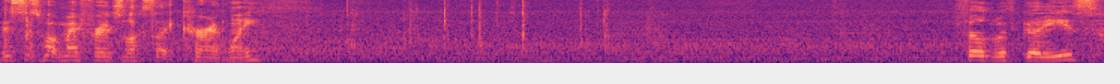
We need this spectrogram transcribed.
this is what my fridge looks like currently. Filled with goodies.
